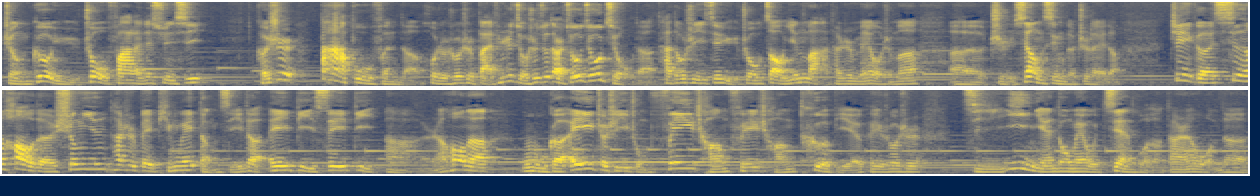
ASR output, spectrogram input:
整个宇宙发来的讯息。可是大部分的，或者说是百分之九十九点九九九的，它都是一些宇宙噪音嘛，它是没有什么呃指向性的之类的。这个信号的声音，它是被评为等级的 A B C D 啊，然后呢，五个 A，这是一种非常非常特别，可以说是几亿年都没有见过的。当然，我们的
